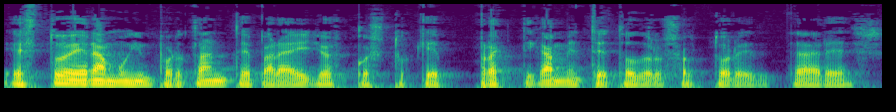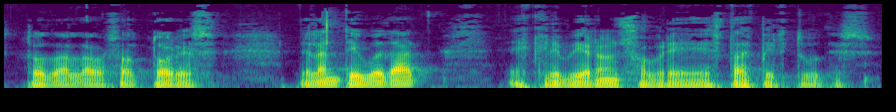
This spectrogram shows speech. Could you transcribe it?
Esto era muy importante para ellos, puesto que prácticamente todos los autores, todos los autores de la antigüedad escribieron sobre estas virtudes.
